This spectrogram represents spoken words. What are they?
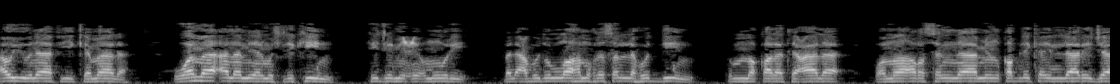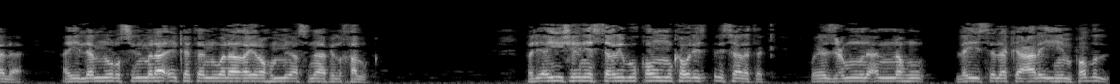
أو ينافي كماله. وما أنا من المشركين في جميع أموري بل أعبد الله مخلصا له الدين. ثم قال تعالى وما أرسلنا من قبلك إلا رجالا. أي لم نرسل ملائكة ولا غيرهم من أصناف الخلق. فلأي شيء يستغرب قومك ورسالتك ويزعمون أنه ليس لك عليهم فضل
